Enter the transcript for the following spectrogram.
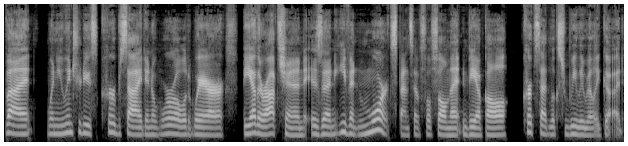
But when you introduce curbside in a world where the other option is an even more expensive fulfillment vehicle, curbside looks really, really good.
